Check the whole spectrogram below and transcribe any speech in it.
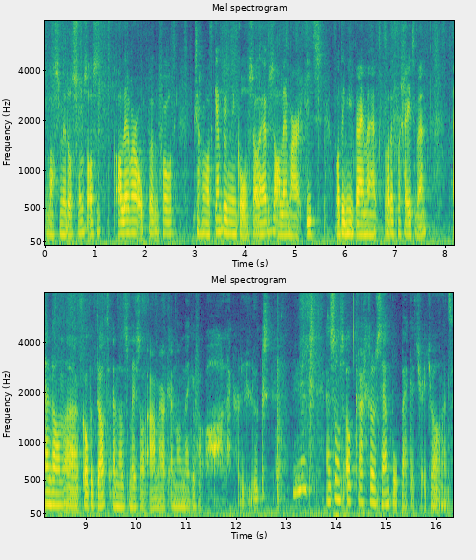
wasmiddel. Soms als het alleen maar op uh, bijvoorbeeld, ik zeg maar wat campingwinkel of zo, hebben ze alleen maar iets wat ik niet bij me heb, wat ik vergeten ben. En dan koop ik dat. En dat is meestal een aanmerk. En dan denk ik van, oh lekker luxe. Luxe. En soms ook krijg je zo'n sample package, weet je wel, met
